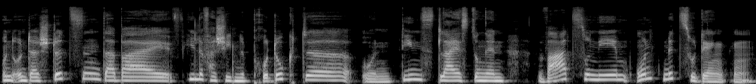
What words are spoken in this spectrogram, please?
und unterstützen dabei viele verschiedene Produkte und Dienstleistungen wahrzunehmen und mitzudenken.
